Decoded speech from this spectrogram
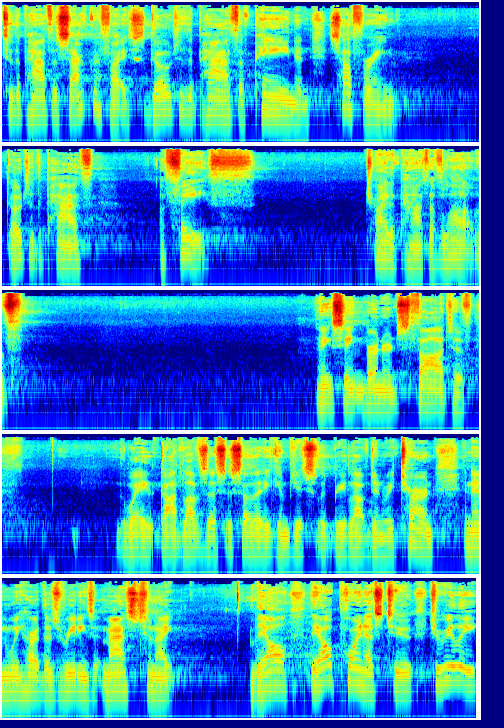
to the path of sacrifice. Go to the path of pain and suffering. Go to the path of faith. Try the path of love. I think St. Bernard's thought of the way God loves us is so that he can be loved in return. And then we heard those readings at Mass tonight. They all, they all point us to, to really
